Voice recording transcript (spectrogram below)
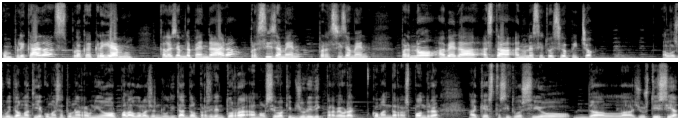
complicades, però que creiem que les hem de prendre ara, precisament, precisament per no haver d'estar en una situació pitjor. A les 8 del matí ha començat una reunió al Palau de la Generalitat del president Torra amb el seu equip jurídic per veure com han de respondre aquesta situació de la justícia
